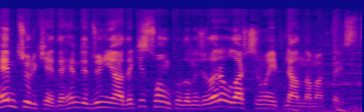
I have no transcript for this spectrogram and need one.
hem Türkiye'de hem de dünyadaki son kullanıcılara ulaştırmayı planlamaktayız.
